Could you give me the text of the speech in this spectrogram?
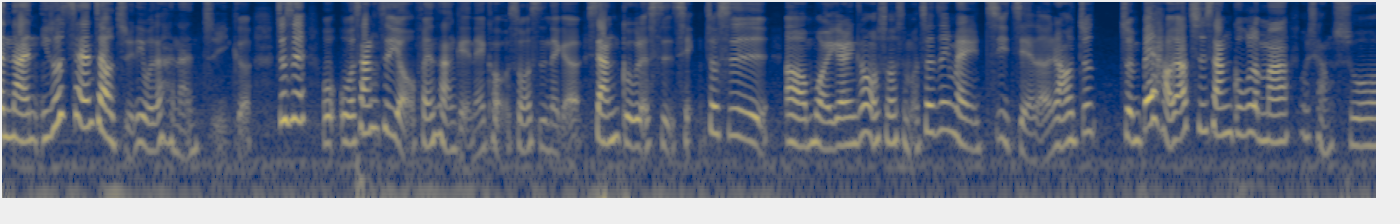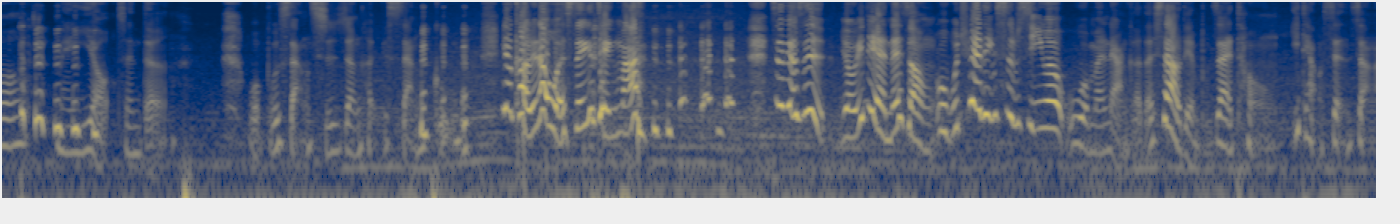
很难，你说现在叫我举例，我真的很难举一个。就是我我上次有分享给 Nico 说是那个香菇的事情，就是呃某一个人跟我说什么最近梅雨季节了，然后就准备好要吃香菇了吗？我想说没有，真的。我不想吃任何一个香菇，有考虑到我心情吗？这个是有一点那种，我不确定是不是因为我们两个的笑点不在同一条线上，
